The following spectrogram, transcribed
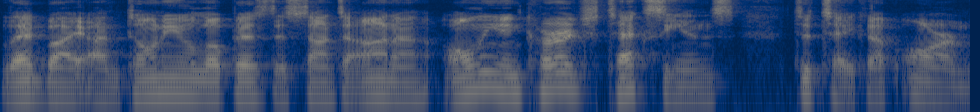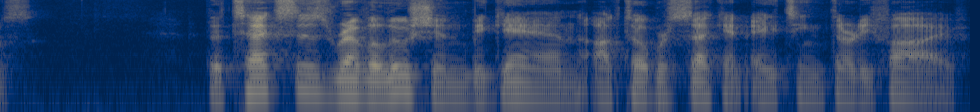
led by Antonio Lopez de Santa Anna, only encouraged Texians to take up arms. The Texas Revolution began October 2, 1835.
